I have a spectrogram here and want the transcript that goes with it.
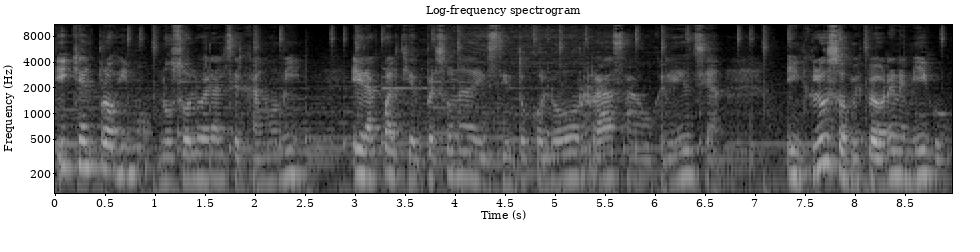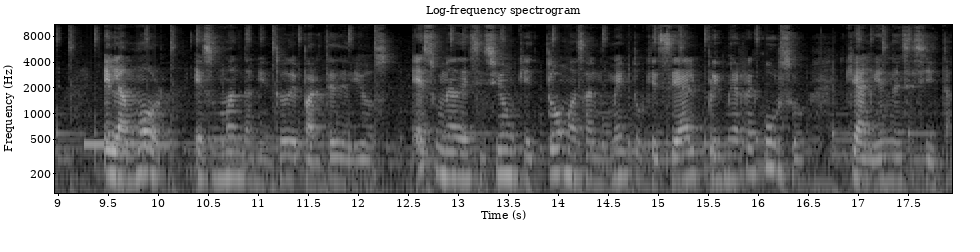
y que el prójimo no solo era el cercano a mí, era cualquier persona de distinto color, raza o creencia, incluso mi peor enemigo. El amor es un mandamiento de parte de Dios, es una decisión que tomas al momento que sea el primer recurso que alguien necesita.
